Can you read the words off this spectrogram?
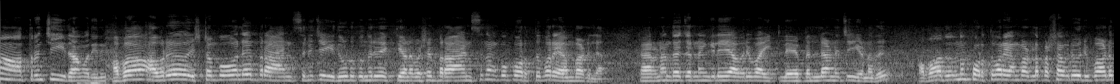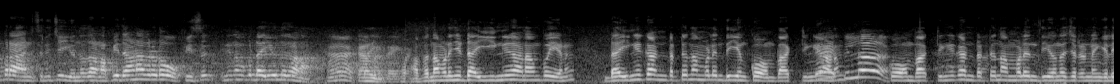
മാത്രം ചെയ്താൽ മതി. അപ്പോൾ അവർ ഇഷ്ടംപോലെ ബ്രാൻഡ്സിന് ചെയ്തു കൊടുക്കുന്ന ഒരു വ്യക്തിയാണ്. പക്ഷേ ബ്രാൻഡ്സ് നമുക്ക് പുറത്ത് പറയാൻ പാടില്ല. കാരണം എന്താ വെച്ചിട്ടുണ്ടെങ്കിൽ അവർ വൈറ്റ് ലേബലിലാണ് ചെയ്യണത്. അപ്പോൾ അതൊന്നും പുറത്ത് പറയാൻ പാടില്ല. പക്ഷെ അവർ ഒരുപാട് ബ്രാൻഡ്സിന് ചെയ്യുന്നതാണ്. അപ്പോൾ ഇതാണ് അവരുടെ ഓഫീസ് ഇനി നമുക്ക് ഡൈ ഒന്ന് കാണാം. അപ്പോൾ നമ്മൾ ഇനി ഡൈയിങ് കാണാൻ പോയാണ്. ഡൈങ് കണ്ടിട്ട് നമ്മൾ എന്ത് ചെയ്യും? കോമ്പാക്ടിങ് കാണും. കോമ്പാക്ടിങ് കണ്ടിട്ട് നമ്മൾ എന്ത് ചെയ്യുമെന്ന് വെച്ചിട്ടുണ്ടെങ്കിൽ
